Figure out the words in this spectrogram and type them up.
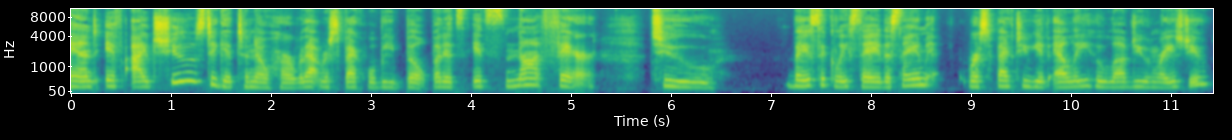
and if I choose to get to know her, that respect will be built. But it's it's not fair to basically say the same respect you give Ellie, who loved you and raised you,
